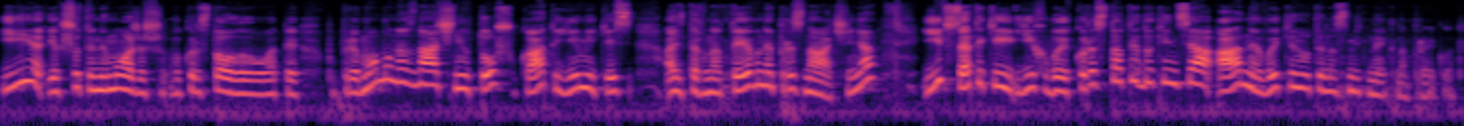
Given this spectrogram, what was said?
І якщо ти не можеш використовувати по прямому назначенню, то шукати їм якесь альтернативне призначення і все-таки їх використати до кінця, а не викинути на смітник, наприклад.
